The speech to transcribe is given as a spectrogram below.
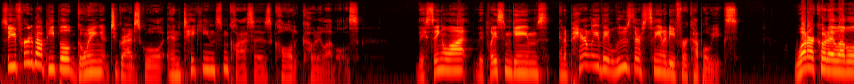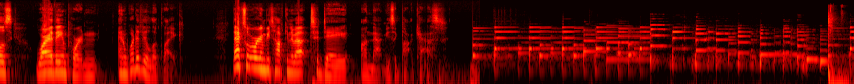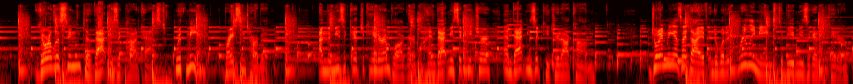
So, you've heard about people going to grad school and taking some classes called Kodály levels. They sing a lot, they play some games, and apparently they lose their sanity for a couple weeks. What are Kodály levels? Why are they important? And what do they look like? That's what we're going to be talking about today on That Music Podcast. You're listening to That Music Podcast with me, Bryson Tarbett. I'm the music educator and blogger behind That Music Teacher and ThatMusicTeacher.com. Join me as I dive into what it really means to be a music educator.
